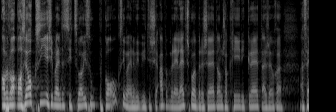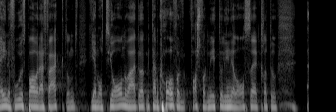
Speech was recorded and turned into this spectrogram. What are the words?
Aber was, was ja auch war, ist, ich meine, das sind zwei super Goals. Ich meine, wie, wie das, eben, wir haben letztes Mal über den Sherdan Shakiri geredet, er ist einfach ein, ein feiner Fußballer, Effekt und die Emotionen, die er dort mit dem Goal vor, fast vor der Mittellinie lossäckelt. Äh,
